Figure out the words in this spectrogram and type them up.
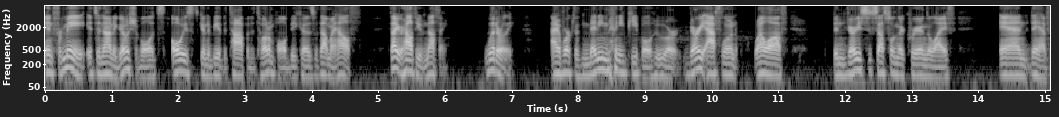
And for me, it's a non negotiable. It's always going to be at the top of the totem pole because without my health, without your health, you have nothing. Literally. I have worked with many, many people who are very affluent, well off, been very successful in their career and their life, and they have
